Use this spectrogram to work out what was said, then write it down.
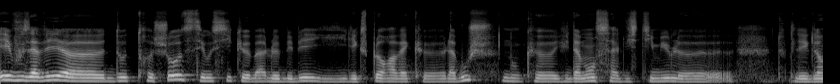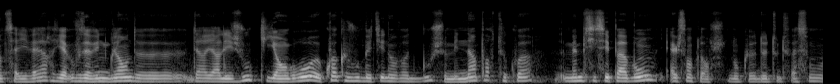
Et vous avez euh, d'autres choses, c'est aussi que bah, le bébé, il explore avec euh, la bouche. Donc euh, évidemment, ça lui stimule toutes les glandes salivaires. Vous avez une glande derrière les joues qui, en gros, quoi que vous mettiez dans votre bouche, mais n'importe quoi, même si c'est pas bon, elle s'enclenche. Donc de toute façon,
